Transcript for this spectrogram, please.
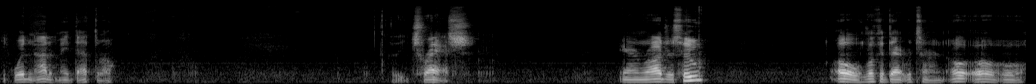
he would not have made that throw. Trash. Aaron Rodgers, who? Oh, look at that return. Oh, oh, oh.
